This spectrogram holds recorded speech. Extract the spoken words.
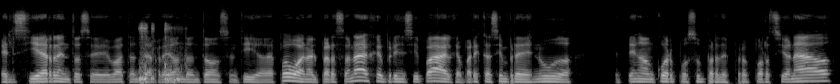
el cierre, entonces es bastante redondo en todo sentido. Después, bueno, el personaje principal que aparezca siempre desnudo que tenga un cuerpo súper desproporcionado,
